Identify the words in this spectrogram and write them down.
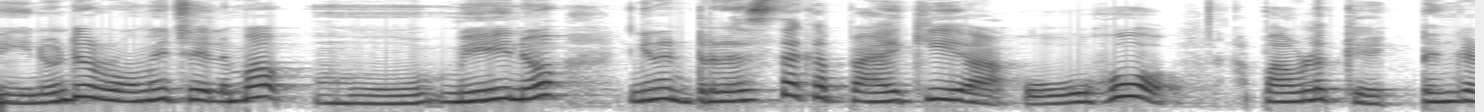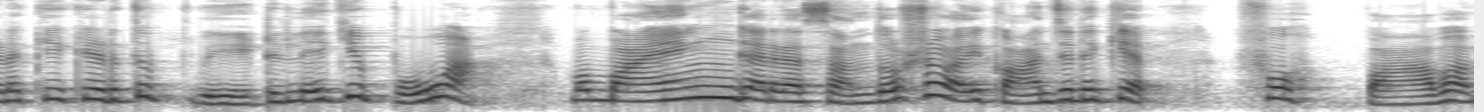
മീനുവിന്റെ റൂമിൽ ചെല്ലുമ്പോൾ മീനു ഇങ്ങനെ ഡ്രസ്സൊക്കെ പാക്ക് ചെയ്യുക ഓഹോ അപ്പോൾ അവൾ കെട്ടും കിടക്കിയൊക്കെ എടുത്ത് വീട്ടിലേക്ക് പോവാ. അപ്പോൾ ഭയങ്കര സന്തോഷമായി കാഞ്ചനയ്ക്ക്. ഫോ പാവം.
